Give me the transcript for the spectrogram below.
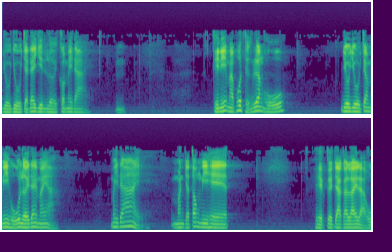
อยู่ๆจะได้ยินเลยก็ไม่ได้ทีนี้มาพูดถึงเรื่องหู อยู่ๆจะมีหูเลยได้ไหมอะ ไม่ได้ มันจะต้องมีเหตุ เหตุเกิดจากอะไรล่ะ หู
